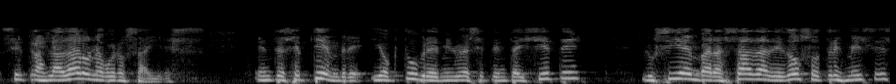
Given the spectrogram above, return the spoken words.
se trasladaron a Buenos Aires. Entre septiembre y octubre de 1977, Lucía embarazada de dos o tres meses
